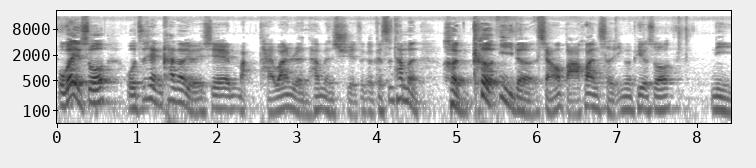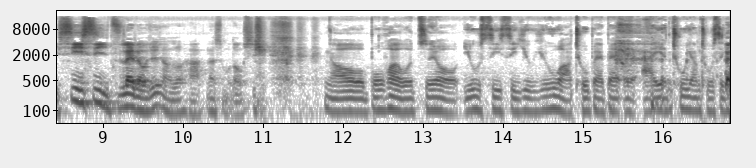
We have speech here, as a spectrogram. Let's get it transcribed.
我跟你说，我之前看到有一些马台湾人他们学这个，可是他们很刻意的想要把它换成英文，譬如说你细细之类的，我就想说啊，那什么东西？然后不会，我只有 U C C U U 啊 two bad bad I am too young too single。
